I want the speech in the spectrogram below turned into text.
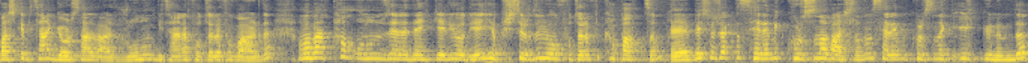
başka bir tane görsel vardı. Ron'un bir tane fotoğrafı vardı. Ama ben tam onun üzerine denk geliyor diye yapıştırdım ve o fotoğrafı kapattım. Ee, 5 Ocak'ta seramik kursuna başladım. Seramik kursundaki ilk günümdü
